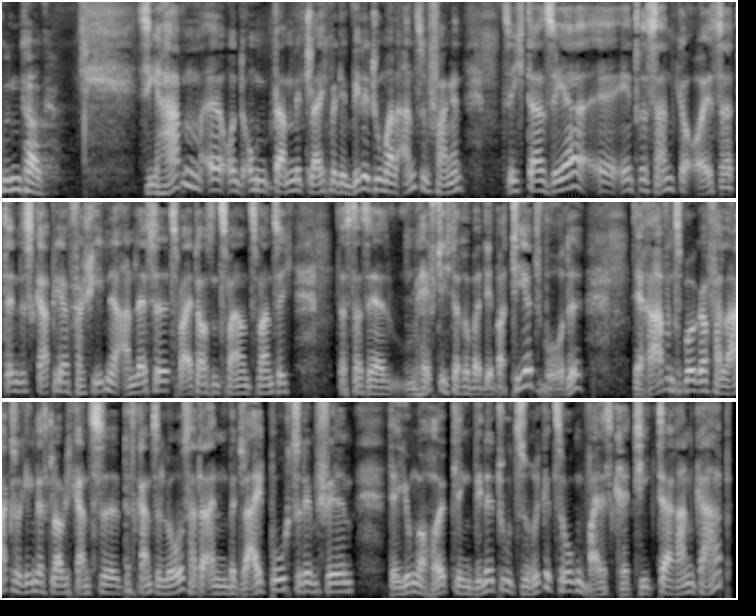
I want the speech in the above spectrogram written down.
Guten Tag. Sie haben, äh, und um damit gleich mit dem Winnetou mal anzufangen, sich da sehr äh, interessant geäußert, denn es gab ja verschiedene Anlässe 2022, dass da sehr heftig darüber debattiert wurde. Der Ravensburger Verlag, so ging das, glaube ich, ganze, das Ganze los, hatte ein Begleitbuch zu dem Film Der junge Häuptling Winnetou zurückgezogen, weil es Kritik daran gab.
